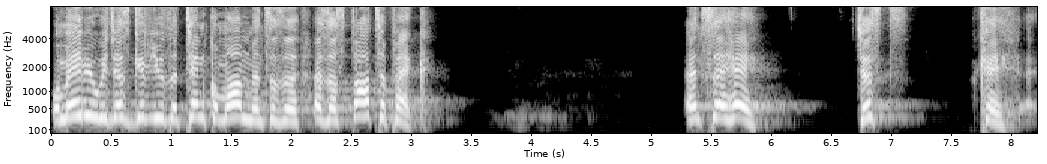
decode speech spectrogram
Or maybe we just give you the Ten Commandments as a, as a starter pack and say, hey, just, okay,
